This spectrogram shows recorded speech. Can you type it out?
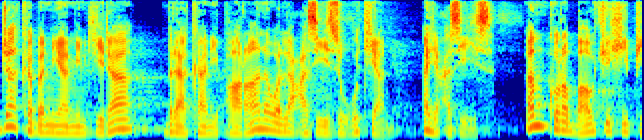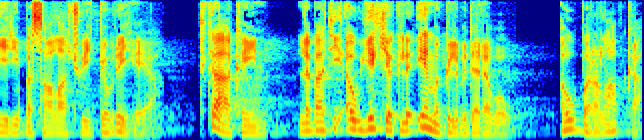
جا کە بەنیامین گیرا براکانی پاڕانەوە لە عەزیز و وتیان، ئەی عەزیز، ئەم کوڕە باوکێکی پیری بەساڵاچووی گەورەی هەیە، تکاکەین لەباتی ئەو یەکێک لە ئێمە گل بدەرەوە و ئەو بەرەڵا بکە،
